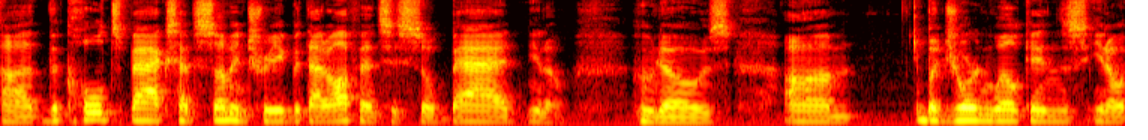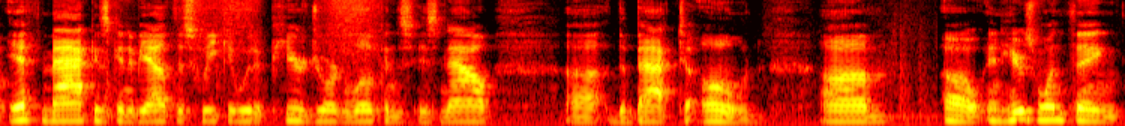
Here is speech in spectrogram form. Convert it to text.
uh, the Colts backs have some intrigue, but that offense is so bad. You know, who knows? Um, but Jordan Wilkins, you know, if Mack is going to be out this week, it would appear Jordan Wilkins is now uh, the back to own. Um, oh, and here's one thing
